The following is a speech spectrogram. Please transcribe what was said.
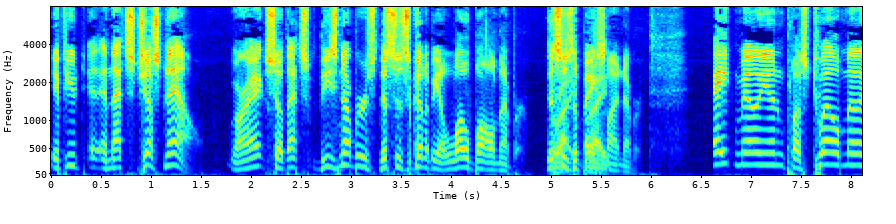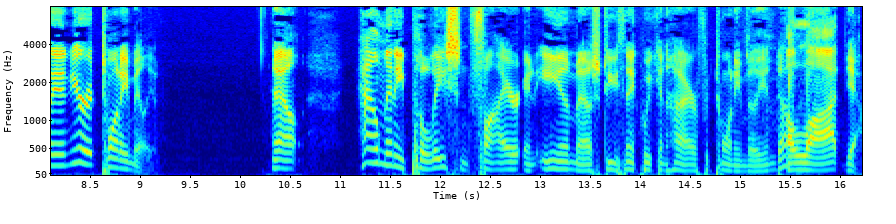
if you and that's just now, all right. So that's these numbers. This is going to be a low ball number. This is a baseline right. number. Eight million plus twelve million, you're at twenty million. Now, how many police and fire and EMS do you think we can hire for twenty million dollars? a lot. Yeah.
